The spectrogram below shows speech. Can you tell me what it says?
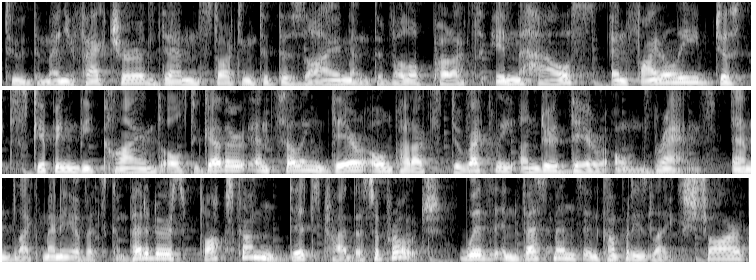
to the manufacturer, then starting to design and develop products in-house, and finally just skipping the client altogether and selling their own products directly under their own brands. And like many of its competitors, Foxconn did try this approach. With investment investments in companies like Sharp,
